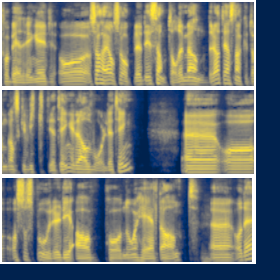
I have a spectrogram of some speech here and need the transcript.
forbedringer. Og så har jeg også opplevd i samtaler med andre at jeg har snakket om ganske viktige ting eller alvorlige ting. Uh, og, og, så sporer de av på noe helt annet. Uh, og det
